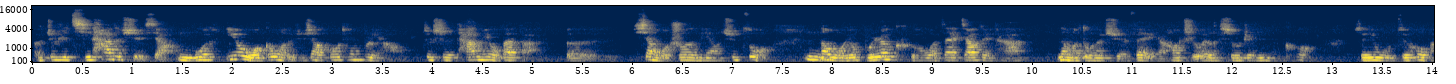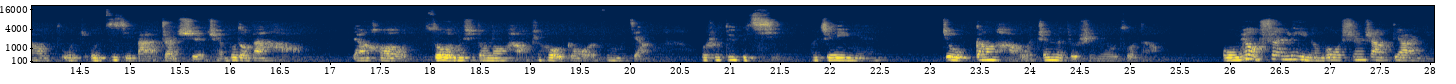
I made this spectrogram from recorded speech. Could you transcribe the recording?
呃，就是其他的学校。嗯我因为我跟我的学校沟通不了，就是他没有办法呃像我说的那样去做，嗯，那我又不认可我再交给他那么多的学费，然后只为了修这一门课，所以我最后把我我我自己把转学全部都办好，然后所有东西都弄好之后，我跟我父母讲，我说对不起，我这一年就刚好我真的就是没有做到，我没有顺利能够升上第二年，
